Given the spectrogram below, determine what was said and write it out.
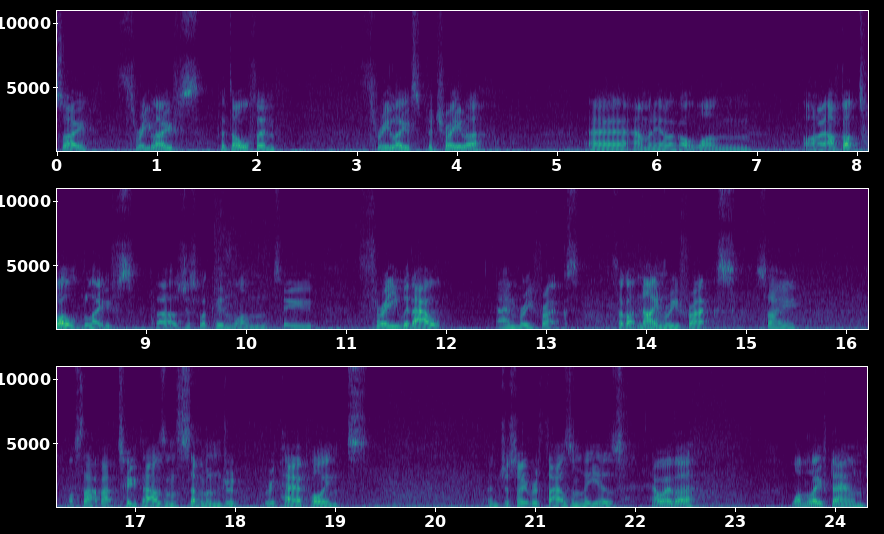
So, three loaves per dolphin, three loaves per trailer. Uh, how many have I got? One. I've got 12 loaves, but I was just looking. One, two, three without um. So I got nine roof racks. So, what's that? About 2,700 repair points, and just over a thousand litres. However, one loaf down.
